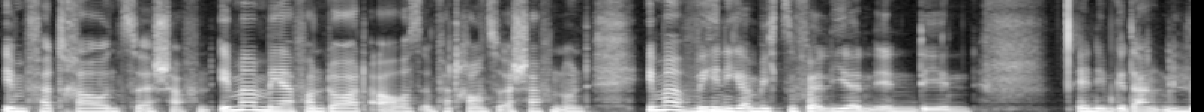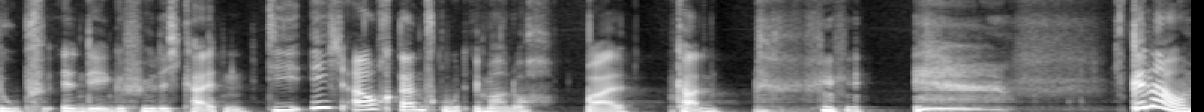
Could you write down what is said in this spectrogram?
im Vertrauen zu erschaffen. Immer mehr von dort aus im Vertrauen zu erschaffen und immer weniger mich zu verlieren in den in dem Gedankenloop, in den Gefühligkeiten, die ich auch ganz gut immer noch mal kann. genau.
